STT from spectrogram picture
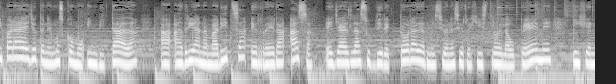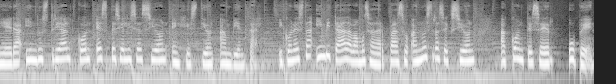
y para ello tenemos como invitada a Adriana Maritza Herrera Asa. Ella es la subdirectora de admisiones y registro de la UPN, ingeniera industrial con especialización en gestión ambiental. Y con esta invitada vamos a dar paso a nuestra sección Acontecer UPN.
